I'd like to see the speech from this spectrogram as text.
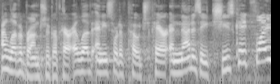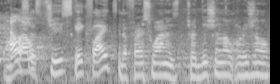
I love a brown sugar pear. I love any sort of poached pear. And that is a cheesecake flight? Hello. This is cheesecake flight. The first one is traditional original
